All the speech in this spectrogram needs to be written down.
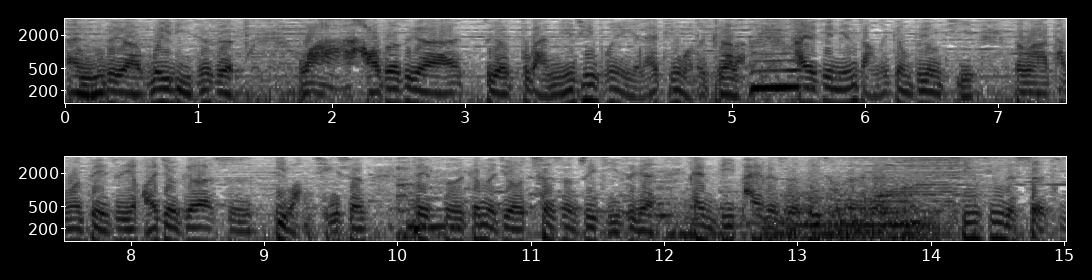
呃，你们这个威力真是，哇，好多这个这个，不管年轻朋友也来听我的歌了，还有一些年长的更不用提。那么他们对这些怀旧歌是一往情深，这次跟着就乘胜追击，这个 MV 拍的是非常的这个精心的设计，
